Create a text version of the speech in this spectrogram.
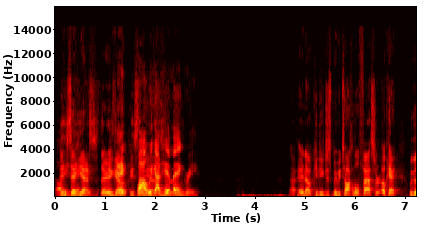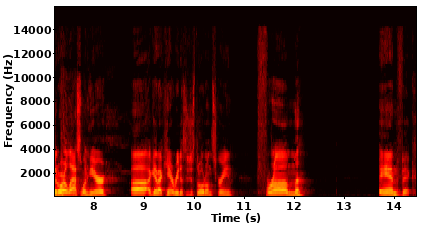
Oh, he said angry. yes. There you He's go. ang- He said wow, we got him angry. Uh, you know, could you just maybe talk a little faster? Okay, we go to our last one here. Uh, again, I can't read it, so just throw it on the screen. From Anvik.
